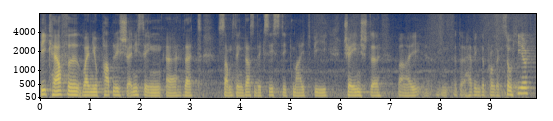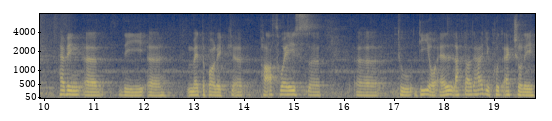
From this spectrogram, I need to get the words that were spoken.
be careful when you publish anything uh, that something doesn't exist. It might be changed uh, by having the product. So here, having the metabolic uh, pathways uh, uh, to D or L lactaldehyde, you could actually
